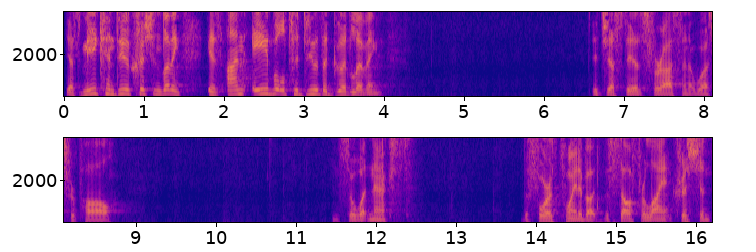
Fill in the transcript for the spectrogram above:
Yes, me can do Christian living is unable to do the good living. It just is for us and it was for Paul. And so what next? The fourth point about the self-reliant Christian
